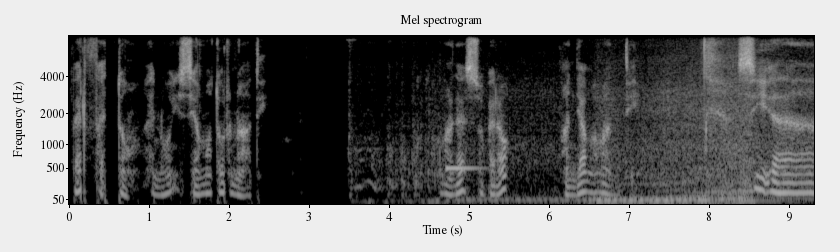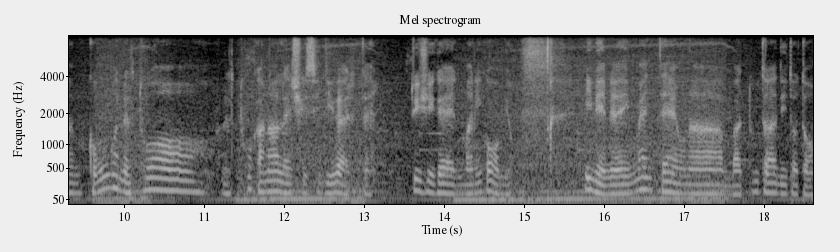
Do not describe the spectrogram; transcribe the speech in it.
Perfetto, e noi siamo tornati. Ma adesso però andiamo avanti. Sì, eh, comunque nel tuo, nel tuo canale ci si diverte. Dici che è il manicomio. Mi viene in mente una battuta di Totò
